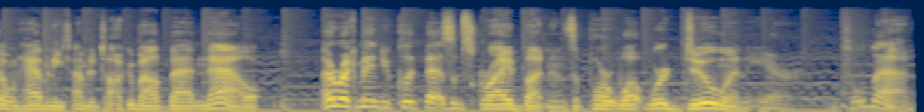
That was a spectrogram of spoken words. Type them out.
don't have any time to talk about that now. I recommend you click that subscribe button and support what we're doing here. Until then,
